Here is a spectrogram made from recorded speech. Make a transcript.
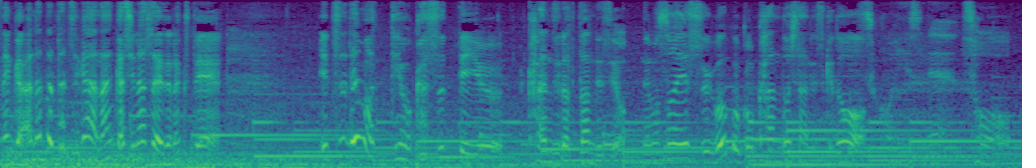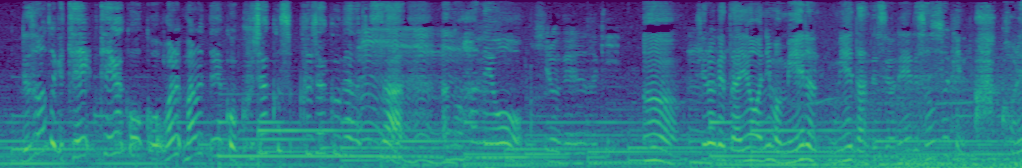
なんかあなたたちが何かしなさいじゃなくていつでも手を貸すっていう感じだったんですよ。でもそれすごくこう感動したんですけどすごいですね。そう。でその時手手がこうこうまるまるでこうクジャククジャクがさあの羽を、広げる時。うんうん。広げたようにも見える見えたんですよね。でその時にあこれ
